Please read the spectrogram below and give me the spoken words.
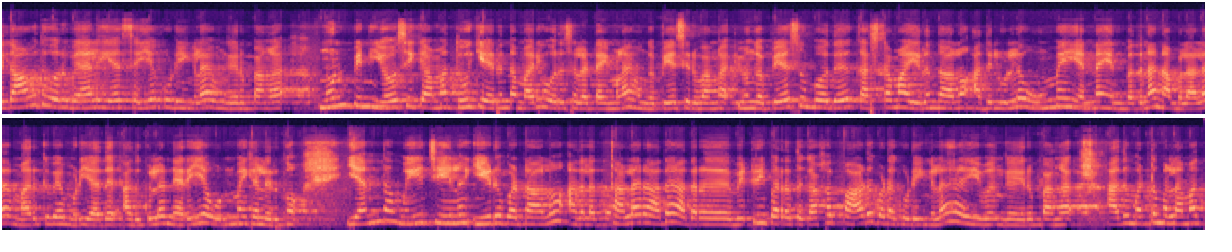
ஏதாவது ஒரு வேலையை செய்யக்கூடியங்களா இவங்க இருப்பாங்க. முன்பின் யோசிக்காமல் தூக்கி எறிந்த மாதிரி ஒரு சில டைம்லாம் இவங்க பேசிடுவாங்க இவங்க பேசும்போது கஷ்டமாக இருந்தாலும் அதில் உள்ள உண்மை என்ன என்பதுனா நம்மளால் மறுக்கவே முடியாது. அதுக்குள்ளே நிறைய உண்மைகள் இருக்கும். எந்த முயற்சியிலும் ஈடுபட்டாலும் அதில் தளராத அதை வெற்றி பெறத்துக்காக பாடுபடக்கூடியங்கள இவங்க இருப்பாங்க. அது மட்டும் இல்லாமல்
